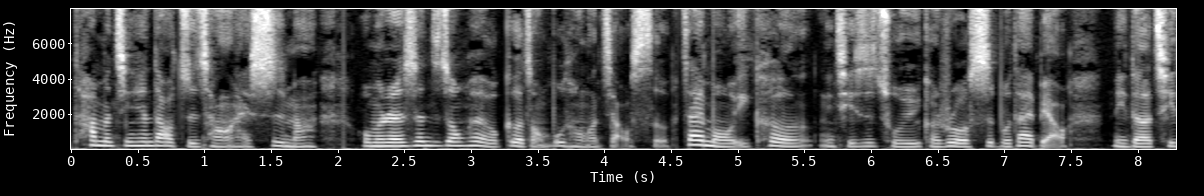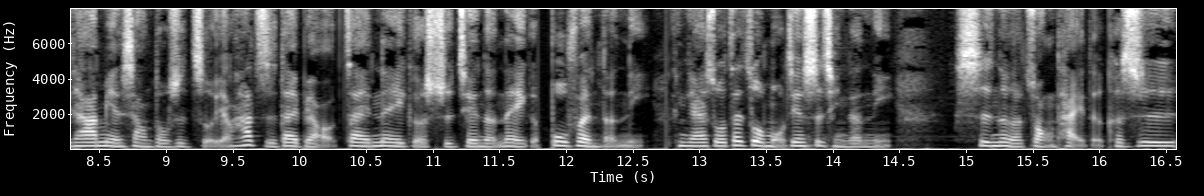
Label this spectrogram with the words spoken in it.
他们今天到职场还是吗？我们人生之中会有各种不同的角色，在某一刻，你其实处于一个弱势，不代表你的其他面向都是这样。它只代表在那个时间的那个部分的你，应该说在做某件事情的你是那个状态的。可是，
